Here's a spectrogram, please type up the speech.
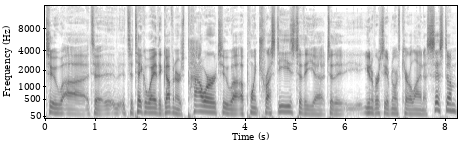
to uh, to to take away the governor's power to uh, appoint trustees to the uh, to the University of North Carolina system.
